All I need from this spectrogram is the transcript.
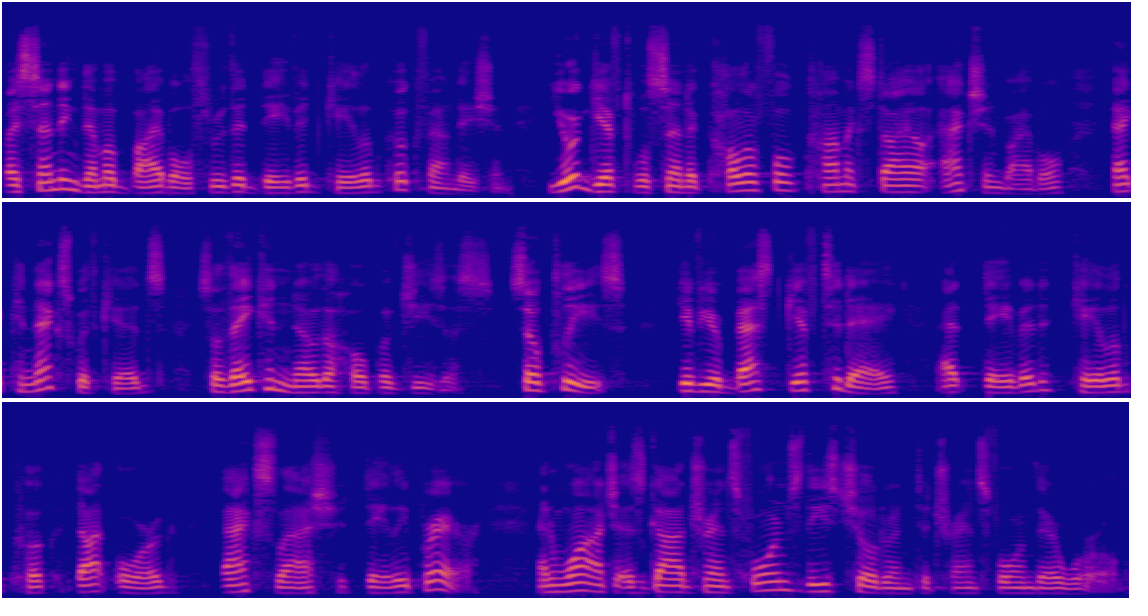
by sending them a Bible through the David Caleb Cook Foundation. Your gift will send a colorful comic style action Bible that connects with kids so they can know the hope of Jesus. So please, give your best gift today at davidcalebcook.org backslash daily prayer and watch as God transforms these children to transform their world.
